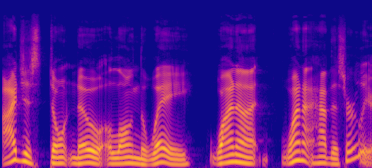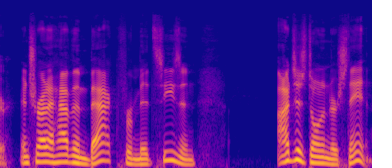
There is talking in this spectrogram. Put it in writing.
I just don't know along the way why not why not have this earlier and try to have him back for midseason. I just don't understand.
